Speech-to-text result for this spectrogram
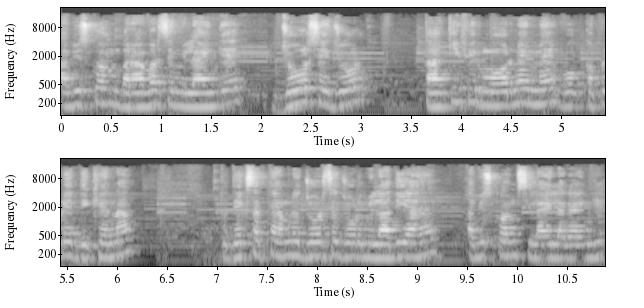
अब इसको हम बराबर से मिलाएँगे, ज़ोर से जोड़ ताकि फिर मोरने में वो कपड़े दिखे ना। तो देख सकते हैं, हमने ज़ोर से जोड़ मिला दिया है। अब इसको हम सिलाई लगाएँगे।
